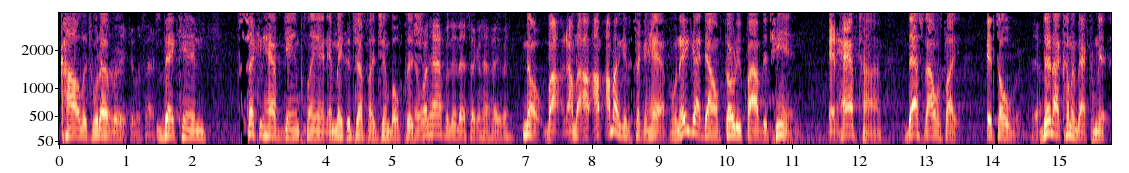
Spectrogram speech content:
college, whatever, that can second half game plan and make adjustments like Jimbo Fisher. And what happened in that second half, Haven? No, but I'm not, I'm, I'm not getting the second half. When they got down 35 to 10 at halftime, that's when I was like, it's over. Yeah. They're not coming back from this.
